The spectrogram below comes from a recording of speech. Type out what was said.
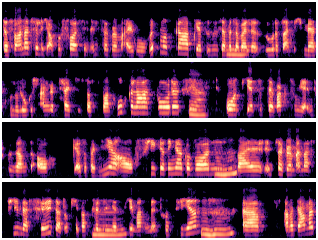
Das war natürlich auch bevor es den Instagram-Algorithmus gab. Jetzt ist es ja mhm. mittlerweile so, dass eigentlich mehr chronologisch angezeigt ist, was wann hochgeladen wurde. Ja. Und jetzt ist der Wachstum ja insgesamt auch, also bei mir auch viel geringer geworden, mhm. weil Instagram einmal viel mehr filtert, okay, was könnte mhm. jetzt jemanden interessieren. Mhm. Ähm, aber damals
